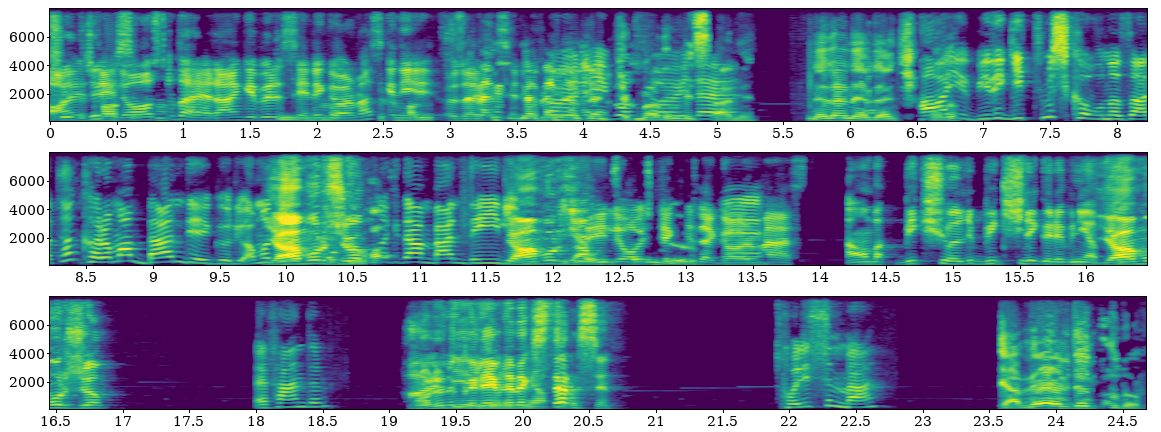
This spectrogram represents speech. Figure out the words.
Hayır diyecek deli misin? olsa da herhangi biri seni görmez ki niye özellikle seni Neden evden İbo, çıkmadın bir söyle. saniye. Neden evden çıkmadın? Hayır biri gitmiş kavuna zaten Karaman ben diye görüyor ama Yağmurcuğum. diyor ki, kavuna giden ben değilim. Yağmurcuğum. Ya- Deli o şekilde görmez. Ama bak bir kişi öldü bir kişi de görevini yaptı. Yağmurcuğum. Efendim Rolünü diğeri claimlemek ister yapmadı. misin? polisim ben. Ya ve evde durdun.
